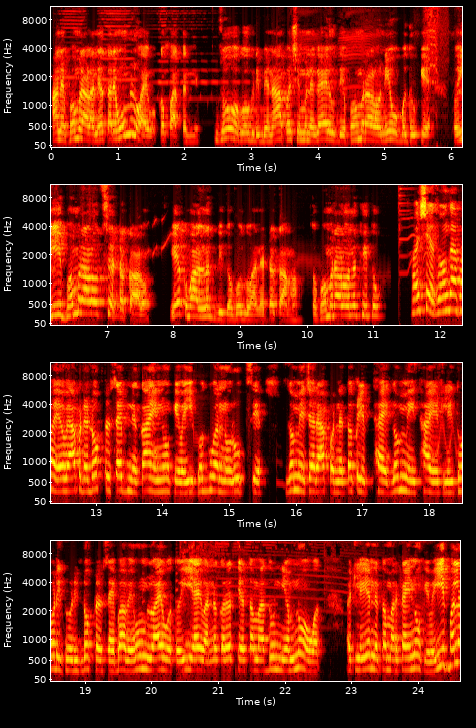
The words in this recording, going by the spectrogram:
આને ભમરાળા ને અત્યારે હુમલો આવ્યો કપાતરને. જોવો ગોગડીબેન આ પછી મને ગાયડું દે ભમરાળો ને એવું બધું કે. તો ઈ ભમરાળો જ છે ટકાળો. એક વાળ નથી દીધો ભગવાને ટકામાં. તો ભમરાળો નથી તું? હશે જોંગાભાઈ હવે આપણે ડોક્ટર સાહેબ ને કાંઈ ન કહેવાય એ ભગવાનનું રૂપ છે. ગમે ત્યારે આપણને તકલીફ થાય, ગમે થાય, એટલે થોડી થોડી ડોક્ટર સાહેબ આવે, હુમલો આવ્યો તો ઈ આવ્યા, નકર અત્યારે તમારા દુનિયામાં ન હોત. એટલે એને તમારે કાંઈ ન કહેવાય. ઈ ભલે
